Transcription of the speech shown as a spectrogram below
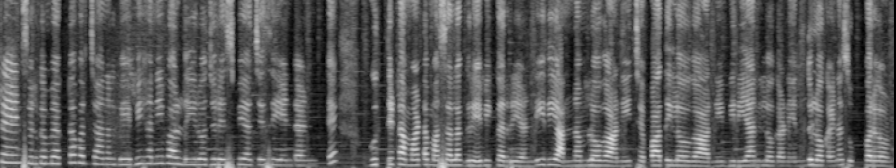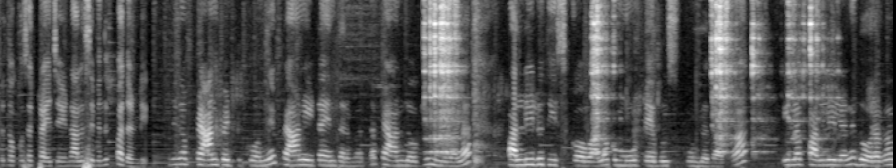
friends welcome back to our channel baby honey. వాళ్ళు ఈరోజు రెసిపీ వచ్చేసి ఏంటంటే గుత్తి టమాటా మసాలా గ్రేవీ కర్రీ అండి. ఇది అన్నంలో కానీ చపాతీలో కానీ బిర్యానీలో కానీ ఎందులోకైనా సూపర్గా ఉంటుంది. ఒక్కసారి ట్రై చేయండి. ఆలస్యం ఎందుకు? పదండి. ఇదిగా ప్యాన్ పెట్టుకొని ప్యాన్ హీట్ అయిన తర్వాత ప్యాన్లోకి ముందుగల పల్లీలు తీసుకోవాలి. ఒక మూడు టేబుల్ స్పూన్ల దాకా. ఇలా పల్లీలని దూరగా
